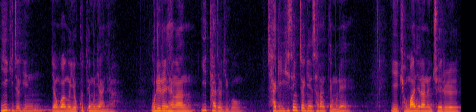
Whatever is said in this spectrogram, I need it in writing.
이기적인 영광의 욕구 때문이 아니라 우리를 향한 이타적이고 자기 희생적인 사랑 때문에 이 교만이라는 죄를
